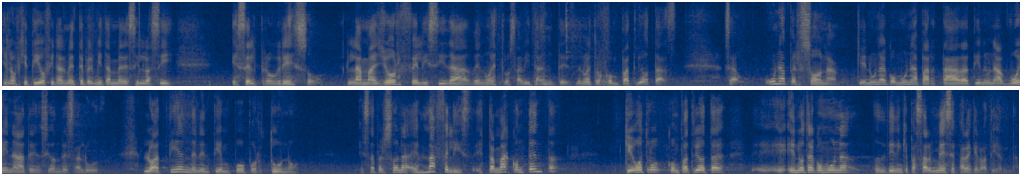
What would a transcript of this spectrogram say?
y el objetivo finalmente, permítanme decirlo así, es el progreso, la mayor felicidad de nuestros habitantes, de nuestros compatriotas. O sea, una persona que en una comuna apartada tiene una buena atención de salud, lo atienden en tiempo oportuno, esa persona es más feliz, está más contenta que otro compatriota eh, en otra comuna donde tienen que pasar meses para que lo atiendan.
